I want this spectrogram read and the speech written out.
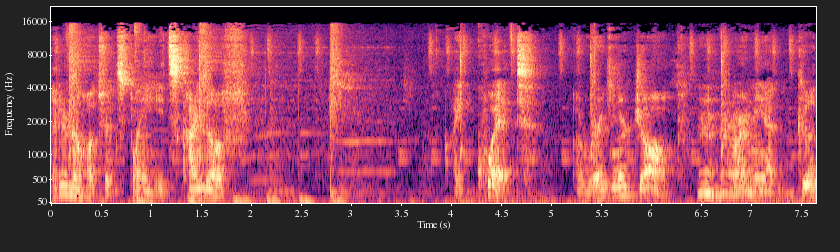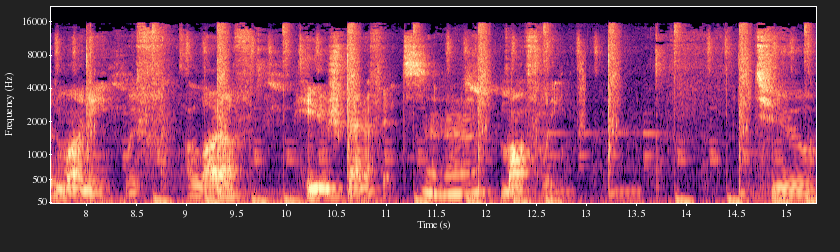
I don't know how to explain. It's kind of I quit a regular job, Mhm. earning a good money with a lot of huge benefits Mhm. monthly to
